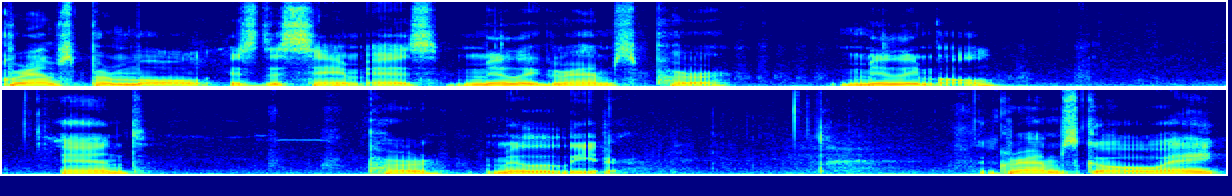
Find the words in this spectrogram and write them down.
grams per mole is the same as milligrams per millimole and per milliliter. The grams go away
